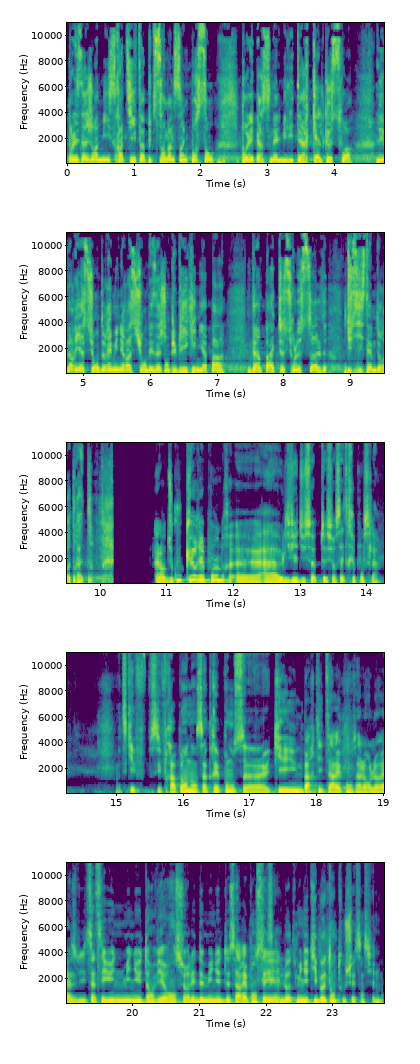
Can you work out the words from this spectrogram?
pour les agents administratifs, à plus de 125% pour les personnels militaires. Quelles que soient les variations de rémunération rémunération des agents publics, il n'y a pas d'impact sur le solde du système de retraite. Alors du coup, que répondre euh, à Olivier Dussopt sur cette réponse-là? Ce qui est, frappant dans cette réponse, euh, qui est une partie de sa réponse. Alors le reste, ça c'est une minute environ sur les deux minutes de sa réponse, et l'autre minute il botte en touche essentiellement.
